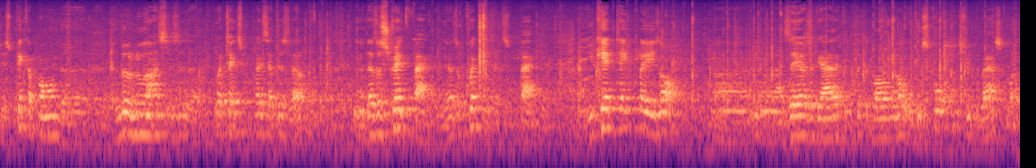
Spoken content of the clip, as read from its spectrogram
just pick up on the, the little nuances of what takes place at this level. You know, there's a strength factor, there's a quickness factor. You can't take plays off. Uh, you know, Isaiah's a guy that can put the ball in the hole, he can score, he can shoot the basketball.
